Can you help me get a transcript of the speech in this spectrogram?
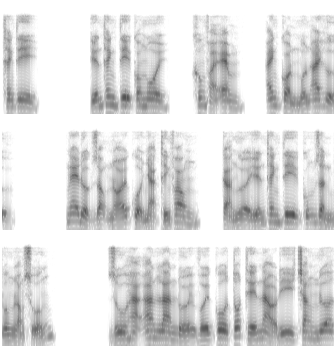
Thanh ti. Yến thanh ti con môi, không phải em, anh còn muốn ai hử? Nghe được giọng nói của nhạc thính phong, cả người yến thanh ti cũng dần buông lỏng xuống. Dù hạ an lan đối với cô tốt thế nào đi chăng nữa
